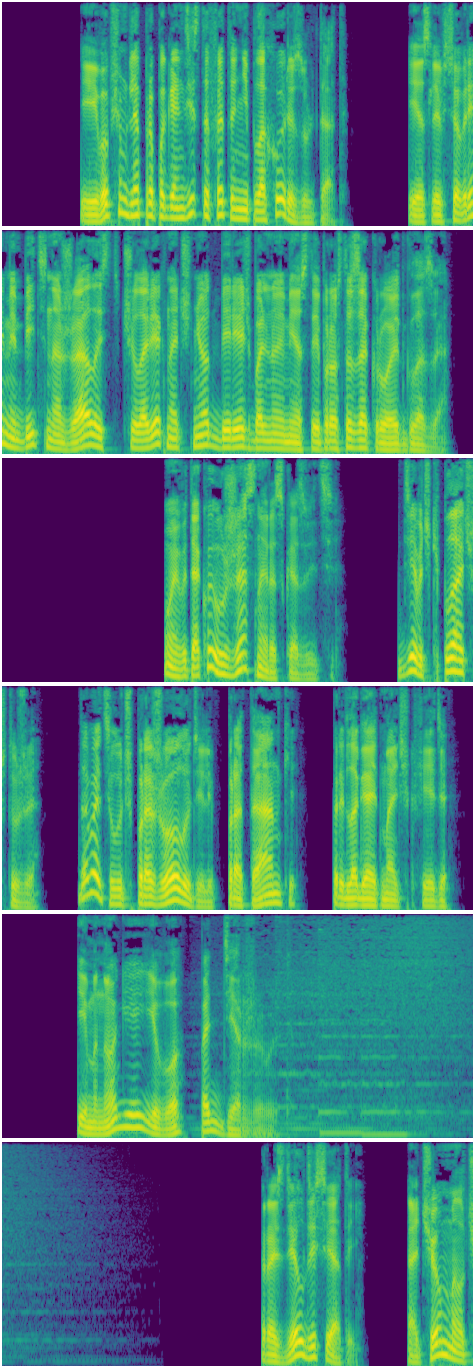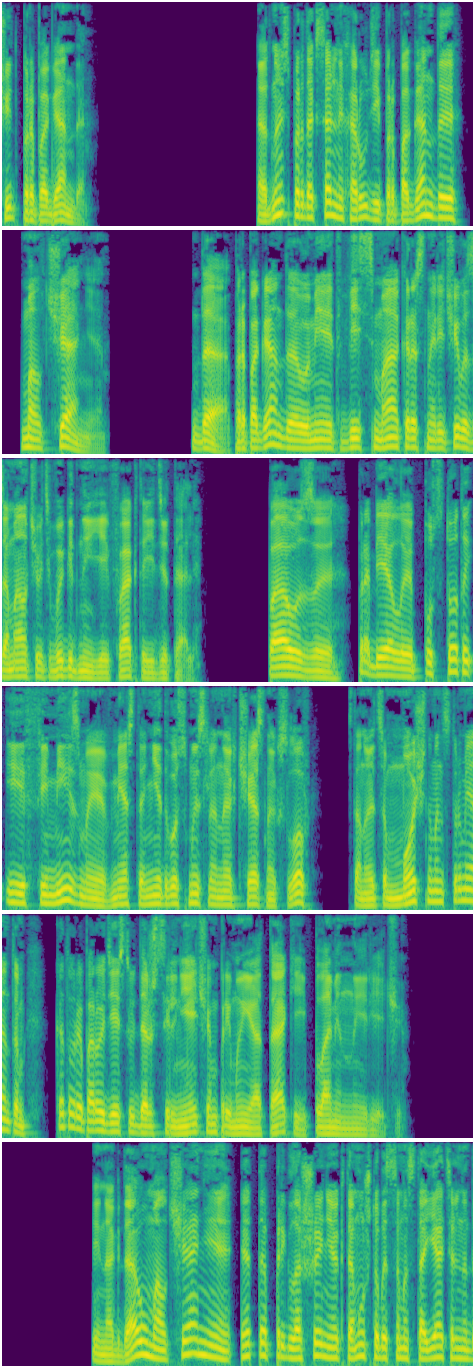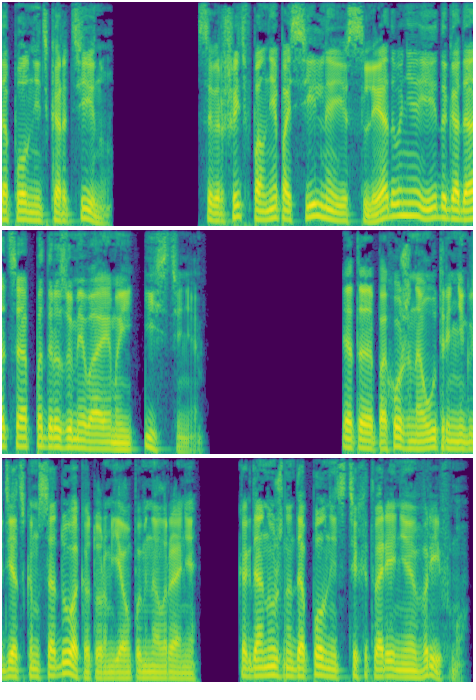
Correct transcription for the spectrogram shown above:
И, в общем, для пропагандистов это неплохой результат. Если все время бить на жалость, человек начнет беречь больное место и просто закроет глаза. «Ой, вы такое ужасное рассказываете. Девочки плачут уже. Давайте лучше про желуди или про танки», — предлагает мальчик Федя. И многие его поддерживают. Раздел 10. О чем молчит пропаганда? Одно из парадоксальных орудий пропаганды — молчание. Да, пропаганда умеет весьма красноречиво замалчивать выгодные ей факты и детали. Паузы, пробелы, пустоты и эвфемизмы вместо недвусмысленных честных слов становятся мощным инструментом, который порой действует даже сильнее, чем прямые атаки и пламенные речи. Иногда умолчание — это приглашение к тому, чтобы самостоятельно дополнить картину, совершить вполне посильное исследование и догадаться о подразумеваемой истине. Это похоже на утренник в детском саду, о котором я упоминал ранее, когда нужно дополнить стихотворение в рифму.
